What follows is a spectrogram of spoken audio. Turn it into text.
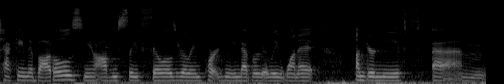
checking the bottles, you know, obviously fill is really important. You never really want it underneath um,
